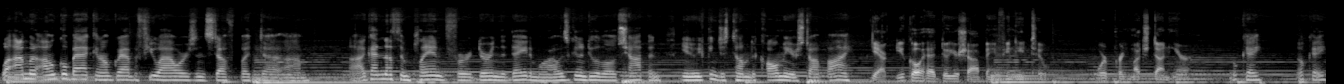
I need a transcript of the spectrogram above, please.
Well, I'm gonna. I'll go back and I'll grab a few hours and stuff. But uh, um, I got nothing planned for during the day tomorrow. I was gonna do a little shopping. You know, you can just tell them to call me or stop by. Yeah, you go ahead, do your shopping if you need to. We're pretty much done here. Okay. Okay.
